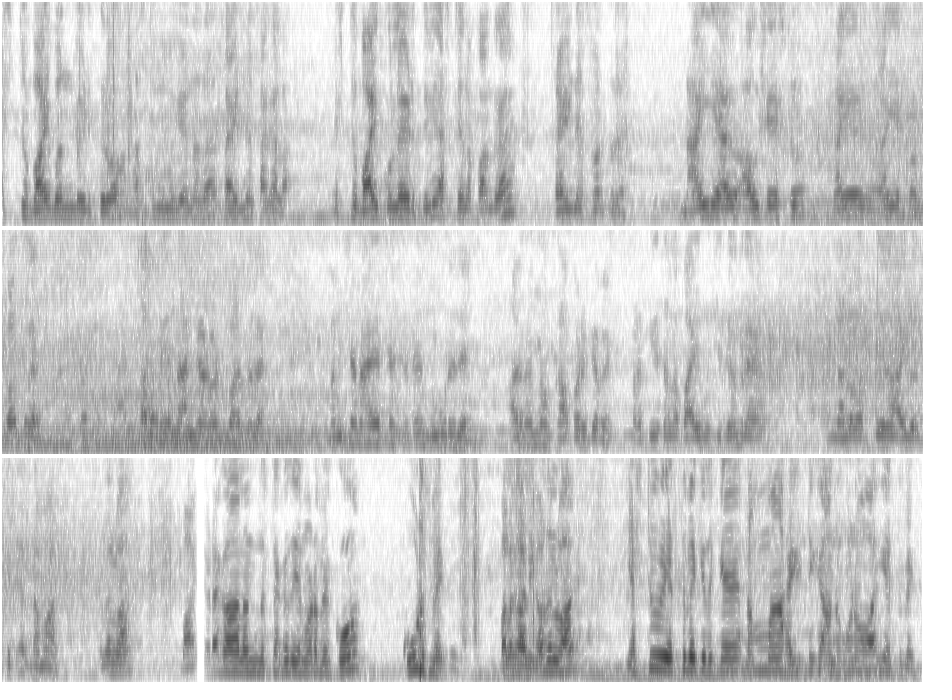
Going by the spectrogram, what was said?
ಎಷ್ಟು ಬಾಯಿ ಬಂದು ಬಿಡ್ತಿರೋ ಅಷ್ಟು ನಿಮಗೆ ಏನದ? ಟೈಡ್ನೆಸ್ ಆಗಲ್ಲ. ಎಷ್ಟು ಬಾಯಿ ಕುಲ್ಲ ಇಡ್ತೀವಿ ಅಷ್ಟೇನಪ್ಪ ಅಂದ್ರೆ ಟೈಟ್ನೆಸ್ ಬರ್ತದೆ. ನಾಯಿ ಔಷಧ ಎಷ್ಟು? ನಾಯಿ ನಾಯಿ ಎಷ್ಟು ವರ್ಷ ಹತ್ತರಿಂದ ಹನ್ನೆರಡು ವರ್ಷ ಬಾಳ್ತದೆ ಮನುಷ್ಯನ ಆಯುಷ್ಯ ಎಷ್ಟಿದೆ ನೂರಿದೆ. ಆದ್ರೆ ನಾವು ಕಾಪಾಡ್ಕೋಬೇಕು. ಪ್ರತಿ ಸಲ ಬಾಯಿ ಮುಚ್ಚಿದೆ ಅಂದರೆ ನಲವತ್ತು ಐವತ್ತಕ್ಕೆ ಡಮಾಸ್. ಅದಲ್ವಾ? ಬಾಯಿ ಎಡಗಾಲನ್ನು ತೆಗೆದು ಏನು ಮಾಡಬೇಕು? ಕೂಡಿಸ್ಬೇಕು. ಬಲಗಾಲಿಗೆ. ಅದಲ್ವಾ? ಎಷ್ಟು ಎತ್ತಬೇಕು ಇದಕ್ಕೆ? ನಮ್ಮ ಹೈಟಿಗೆ ಅನುಗುಣವಾಗಿ ಎತ್ತಬೇಕು.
